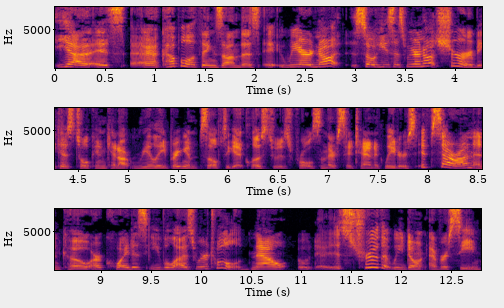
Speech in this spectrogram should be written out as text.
yeah, it's a couple of things on this. We are not so he says we are not sure because Tolkien cannot really bring himself to get close to his trolls and their satanic leaders if Sauron and co are quite as evil as we're told. Now, it's true that we don't ever see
